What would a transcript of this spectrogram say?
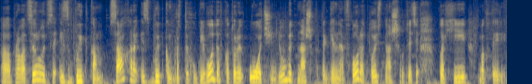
э, провоцируются избытком сахара, избытком простых углеводов, которые очень любит наша патогенная флора, то есть наши вот эти плохие бактерии.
